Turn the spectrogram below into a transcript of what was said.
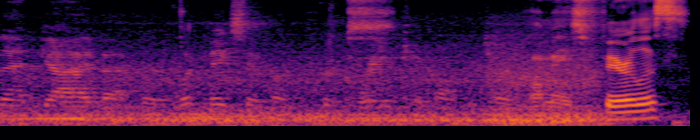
that guy back there? What makes him a, a great kickoff returner? I mean, he's fearless.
